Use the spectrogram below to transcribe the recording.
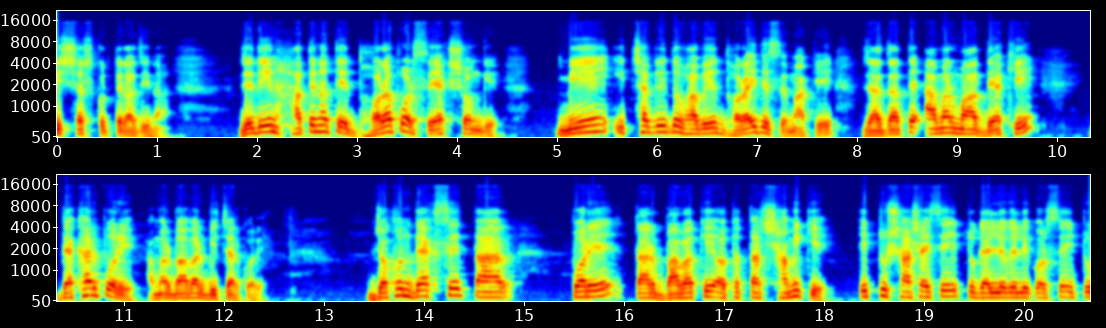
বিশ্বাস করতে রাজি না। যেদিন হাতে নাতে ধরা পড়ছে একসঙ্গে মেয়ে ইচ্ছাকৃতভাবে ধরাই দিয়েছে মাকে, যা যাতে আমার মা দেখে, দেখার পরে আমার বাবার বিচার করে। যখন দেখছে তার পরে তার বাবাকে অর্থাৎ তার স্বামীকে একটু শাসাইছে, একটু গাল্যগালি করছে, একটু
